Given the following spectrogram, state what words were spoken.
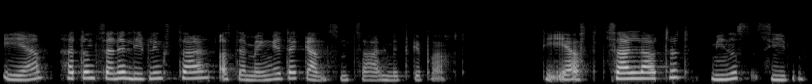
Er hat uns seine Lieblingszahlen aus der Menge der ganzen Zahlen mitgebracht. Die erste Zahl lautet minus 7.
